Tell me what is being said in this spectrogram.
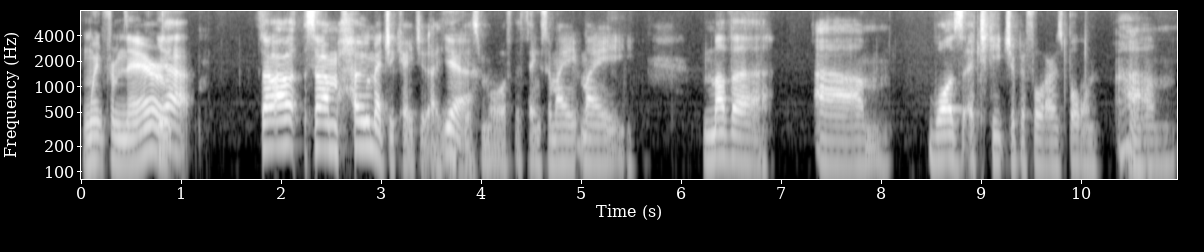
went from there? or- yeah. So I so I'm home educated. I think Yeah. is more of the thing. So my my mother um, was a teacher before I was born, Oh. um,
